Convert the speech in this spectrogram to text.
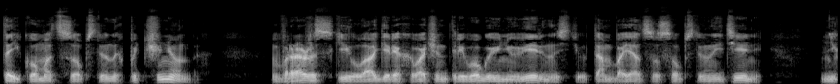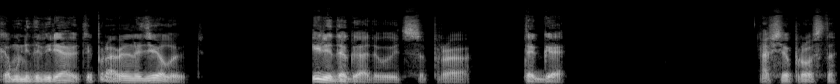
тайком от собственных подчиненных. Вражеский лагерь охвачен тревогой и неуверенностью, там боятся собственной тени, никому не доверяют и правильно делают. Или догадываются про ТГ. А все просто.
